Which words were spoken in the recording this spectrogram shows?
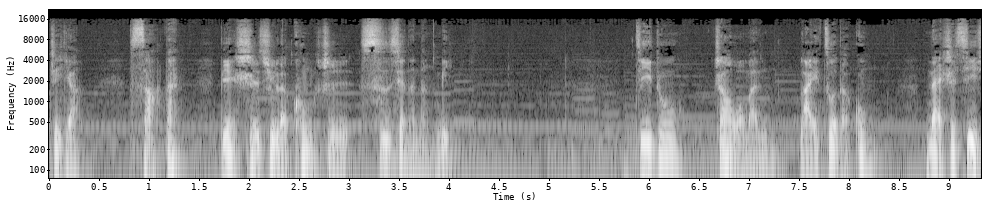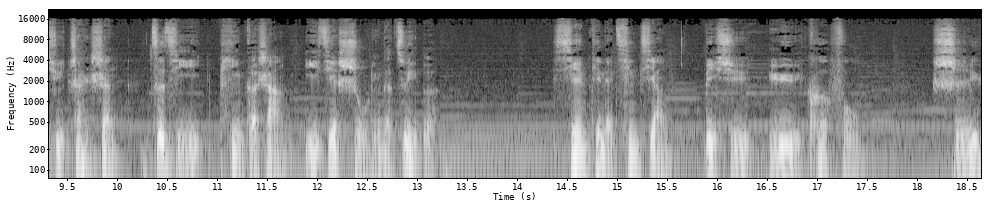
这样，撒旦便失去了控制思想的能力。基督照我们来做的功，乃是继续战胜自己品格上一切属灵的罪恶。先天的倾向必须予以克服，食欲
